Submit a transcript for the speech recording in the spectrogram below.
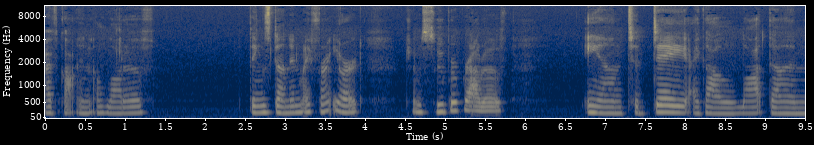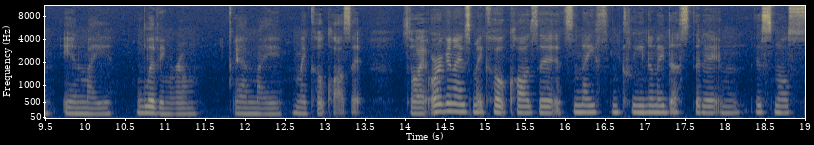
I've gotten a lot of things done in my front yard, which I'm super proud of. And today I got a lot done in my living room and my my coat closet. So I organized my coat closet. It's nice and clean and I dusted it and it smells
